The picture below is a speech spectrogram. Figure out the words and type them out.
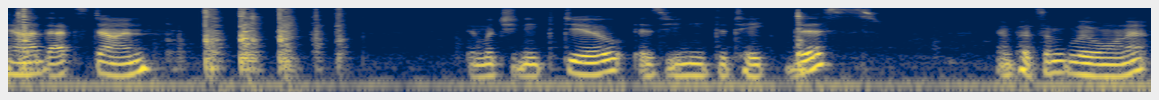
Now that's done. Then what you need to do is you need to take this and put some glue on it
